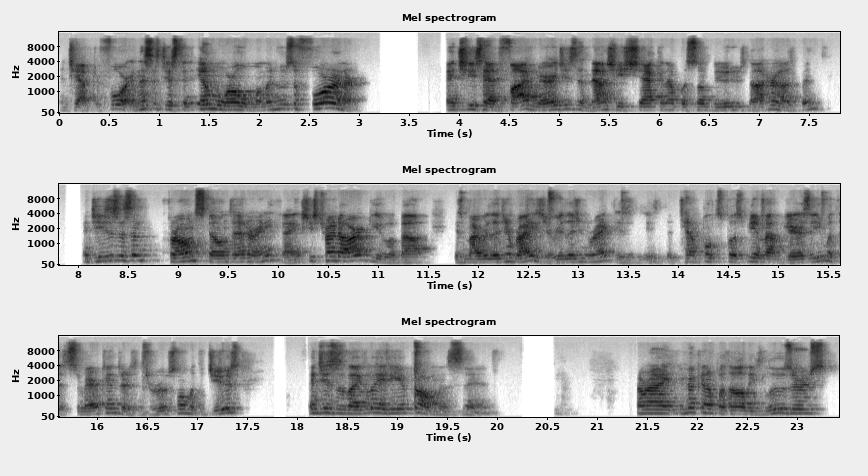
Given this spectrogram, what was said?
in chapter four. And this is just an immoral woman who's a foreigner and she's had five marriages and now she's shacking up with some dude who's not her husband. And Jesus isn't throwing stones at her or anything. She's trying to argue about is my religion right? Is your religion right? Is, is the temple supposed to be in Mount Gerizim with the Samaritans or is it Jerusalem with the Jews? And Jesus is like, lady, your problem is sin. All right, you're hooking up with all these losers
